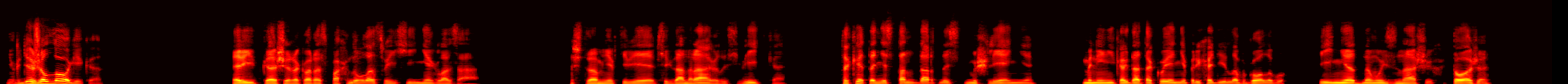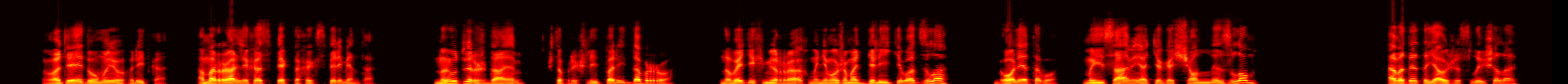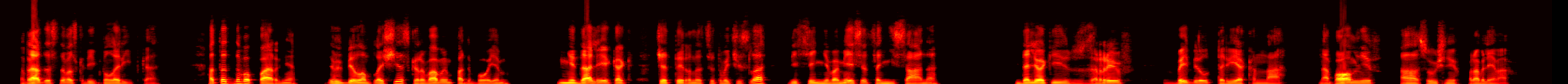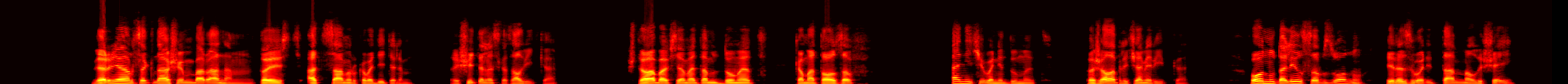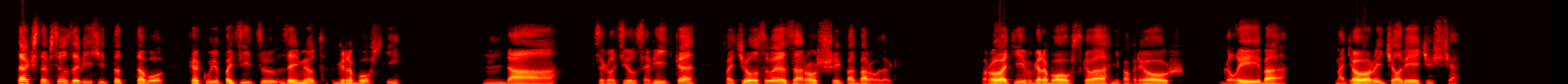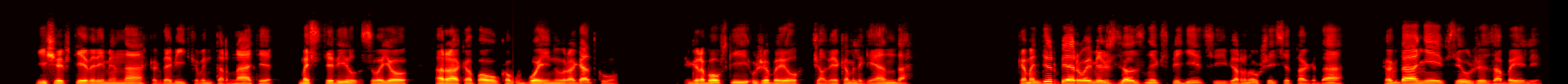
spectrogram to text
Где же логика? Ритка широко распахнула свои синие глаза. Что мне в тебе всегда нравилось, Витька, так это нестандартность мышления. Мне никогда такое не приходило в голову, и ни одному из наших тоже. Вот я и думаю, Ритка, о моральных аспектах эксперимента. Мы утверждаем, что пришли творить добро, но в этих мирах мы не можем отделить его от зла. Более того, мы и сами отягощенны злом. А вот это я уже слышала, — радостно воскликнула Ритка. От одного парня в белом плаще с кровавым подбоем, не далее, как 14 числа весеннего месяца Ниссана, далекий взрыв выбил три окна, напомнив о насущных проблемах. «Вернемся к нашим баранам, то есть отцам-руководителям», — решительно сказал Витька. «Что обо всем этом думает Коматозов? А ничего не думает. Пожала плечами Ритка. Он удалился в зону и разводит там малышей. Так что все зависит от того, какую позицию займет Гробовский. — Да, — согласился Витька, почесывая заросший подбородок. — Против Гробовского не попрешь. Глыба, матерый человечище. Еще в те времена, когда Витька в интернате мастерил свою рака-паука-убойную рогатку, Гробовский уже был человеком-легенда. Командир первой межзвездной экспедиции, вернувшийся тогда, когда о ней все уже забыли.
